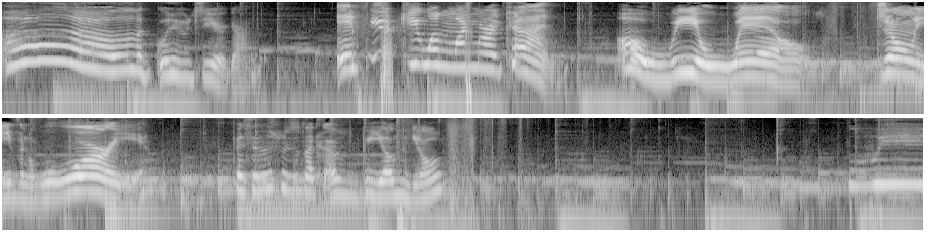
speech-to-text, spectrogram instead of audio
Oh, look who's here again. If you do one one more time, oh, we will. Don't even worry. Since this was like a real needle, we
